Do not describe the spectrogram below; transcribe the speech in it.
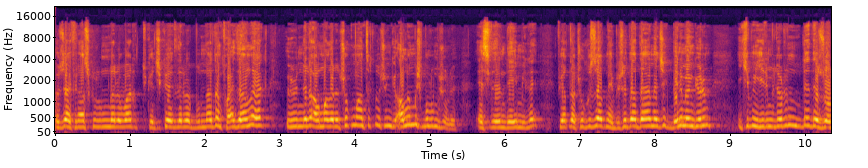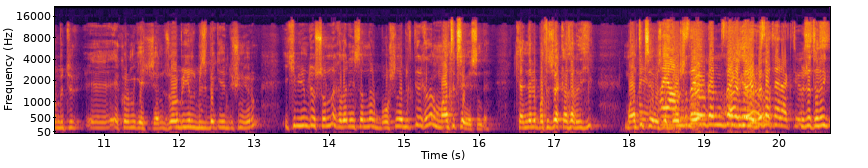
özel finans kurumları var, tüketici kredileri var. Bunlardan faydalanarak ürünleri almaları çok mantıklı. Çünkü alınmış bulunmuş oluyor. Eskilerin deyimiyle fiyatlar çok hızlı artmaya bir süre daha devam edecek. Benim öngörüm 2024'ün de zor bir tür e, ekonomi geçeceğini, zor bir yıl bizi beklediğini düşünüyorum. 2024 sonuna kadar insanlar borçlanabildikleri kadar mantık seviyesinde. Kendileri batacak kadar değil. Mantık Evet, seviyesinde borçlanarak- yorganımıza göre uzatarak diyorsunuz. Uzatarak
